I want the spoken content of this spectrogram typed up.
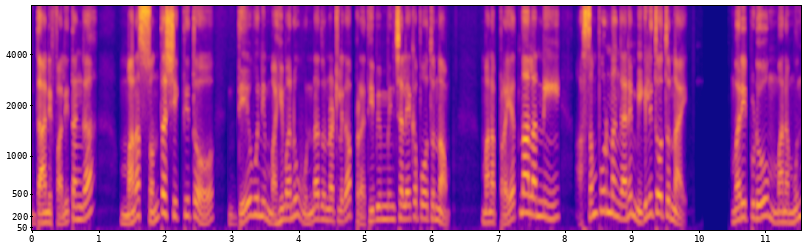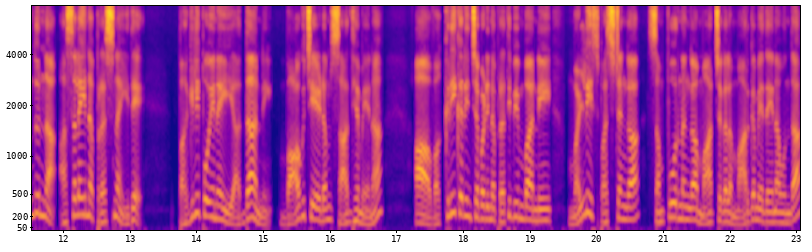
దాని ఫలితంగా మన సొంత శక్తితో దేవుని మహిమను ఉన్నదున్నట్లుగా ప్రతిబింబించలేకపోతున్నాం. మన ప్రయత్నాలన్నీ అసంపూర్ణంగానే మిగిలితోతున్నాయి. మరిప్పుడు మన ముందున్న అసలైన ప్రశ్న ఇదే. పగిలిపోయిన ఈ అద్దాన్ని బాగుచేయడం సాధ్యమేనా? ఆ వక్రీకరించబడిన ప్రతిబింబాన్ని మళ్ళీ స్పష్టంగా సంపూర్ణంగా మార్చగల మార్గమేదైనా ఉందా?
